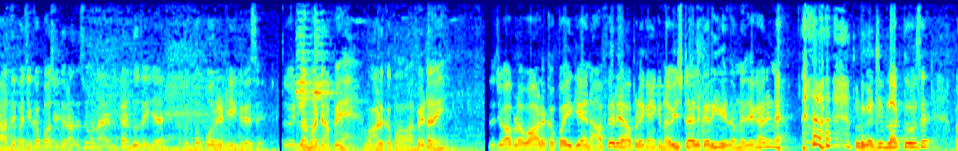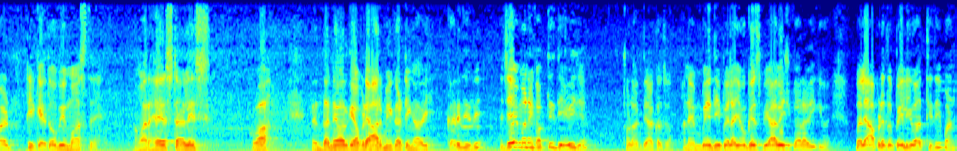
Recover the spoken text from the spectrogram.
રાતે પછી કપાસું તો રાતે શું ના ઠંડુ થઈ જાય બપોરે ઠીક રહેશે તો એટલા માટે આપે વાળ કપાવવા બેટા અહીં. તો જો આપણા વાળ કપાઈ ગયા અને આ ફેરે આપણે કંઈક નવી સ્ટાઇલ કરીએ તમને દેખાડી ને? થોડુંક અજીબ લાગતું હશે પણ ઠીક હે, તો બી મસ્ત હે. અમારા હેર સ્ટાઇલિસ્ટ વાહ ધન્યવાદ કે આપણે આર્મી કટિંગ આવી કરી દીધી. જે મને ખપતી હતી એવી છે. થોડાક ત્યાં કરજો અને બે દી પહેલાં યોગેશ બી આવી જ કરાવી ગયો ભલે આપણે તો પહેલી વાતથી પણ.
